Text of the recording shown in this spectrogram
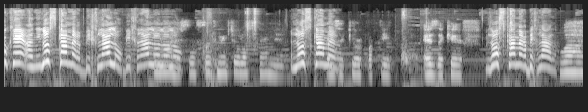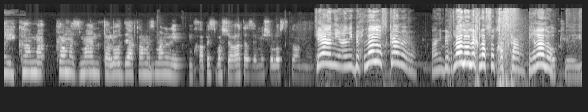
אוקיי, אני לא scammer, בכלל לא, בכלל לא, לא, לא. סוף סוף מישהו לא scammer. לא scammer, איזה כיף, אחי. איזה כיף. לא scammer בכלל. וואי, כמה, כמה זמן, אתה לא יודע כמה זמן אני מחפש בשרת הזה מישהו לא scammer. כן, אני, אני בכלל לא scammer. אני בכלל לא הולך לעשות לך scam, בכלל לא. אוקיי.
